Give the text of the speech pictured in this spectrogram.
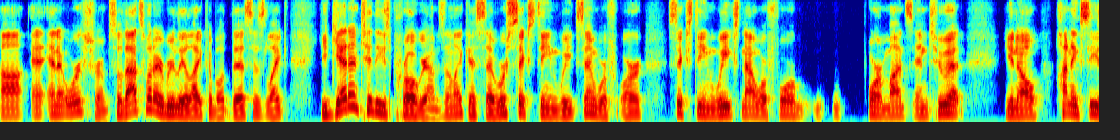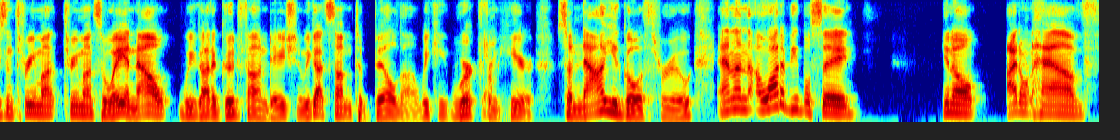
uh, and, and, it works for him. So that's what I really like about this is like you get into these programs, and like I said, we're 16 weeks in, we're or 16 weeks now, we're four four months into it. You know, hunting season three month three months away, and now we got a good foundation. We got something to build on. We can work yeah. from here. So now you go through, and then a lot of people say, you know, I don't have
